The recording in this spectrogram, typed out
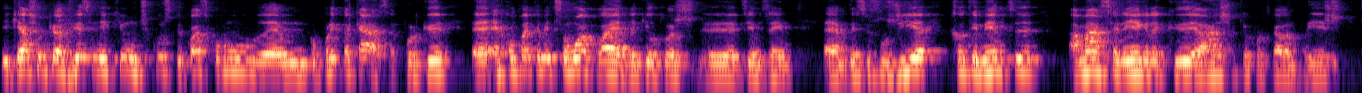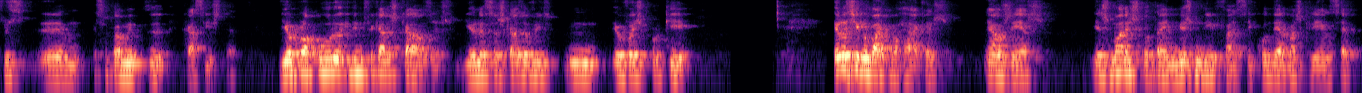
e que acham que às vezes tem aqui um discurso de quase como é, um, o preto da casa, porque é, é completamente são um outlier daquilo que nós é, dizemos em, em sociologia relativamente à massa negra que acha que Portugal é um país é, totalmente racista. E eu procuro identificar as causas. E eu, nessas causas, eu vejo, hum, eu vejo porquê. Eu nasci no bairro Barracas, em Algés, e as memórias que eu tenho, mesmo de infância, quando era mais criança,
